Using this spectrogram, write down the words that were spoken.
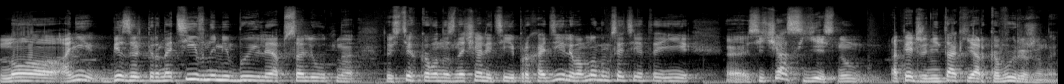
Но они безальтернативными были абсолютно. То есть тех, кого назначали, те и проходили. Во многом, кстати, это и э, сейчас есть. Ну, опять же, не так ярко выражено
